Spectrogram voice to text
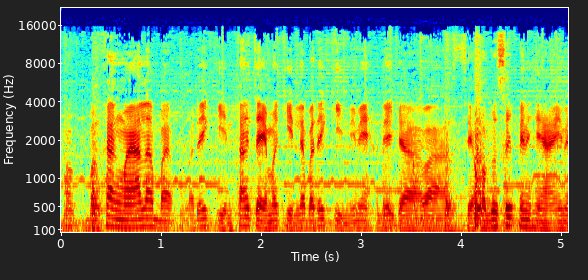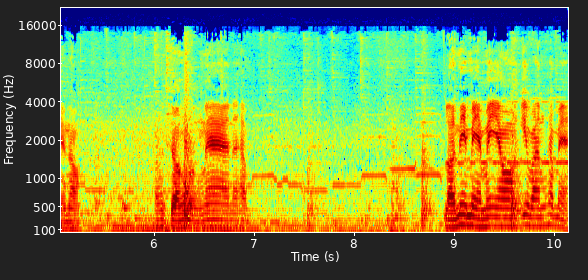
เพราะบางครั้งมาแล้วแบบไม่ได้กินตั้งใจมากินแล้วไม่ได้กินนี่เนี่ยเดี๋ยวจะว่าเสียความรู้สึกเป็นหายเนี่ยเนาะต้องจองลวงหน้านะครับเรานี่แม่ไม่เอากี่วันครับแม่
